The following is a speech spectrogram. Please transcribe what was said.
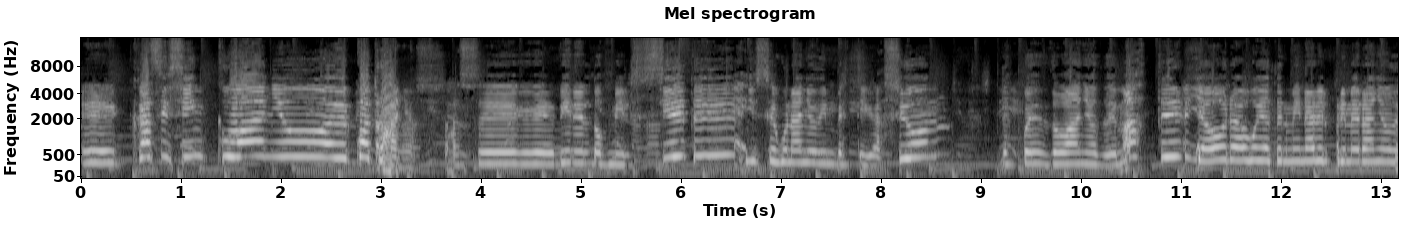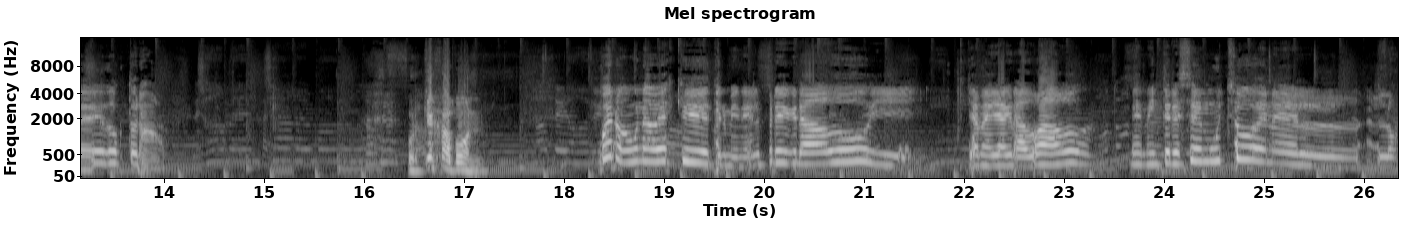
Eh, casi cinco años, eh, cuatro años. Hace, vine el 2007, hice un año de investigación, después dos años de máster y ahora voy a terminar el primer año de doctorado. ¿Por qué Japón? Bueno, una vez que terminé el pregrado y ya me había graduado, me, interesé mucho en el- los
